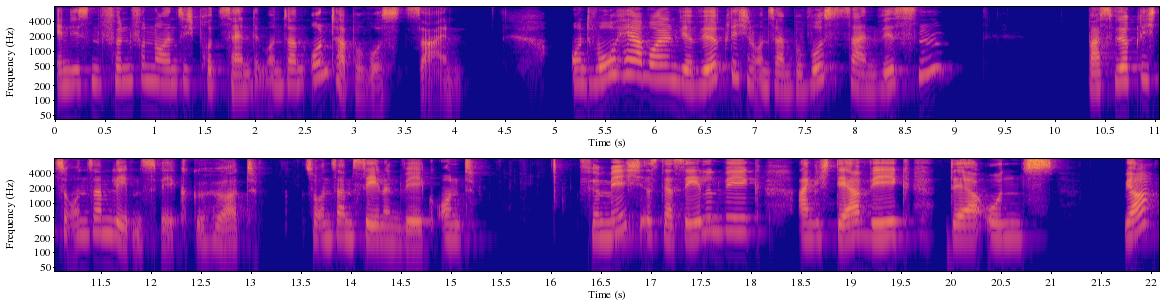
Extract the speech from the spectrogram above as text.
in diesen 95 Prozent in unserem Unterbewusstsein? Und woher wollen wir wirklich in unserem Bewusstsein wissen, was wirklich zu unserem Lebensweg gehört, zu unserem Seelenweg. Und für mich ist der Seelenweg eigentlich der Weg, der uns, ja,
